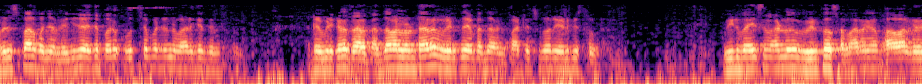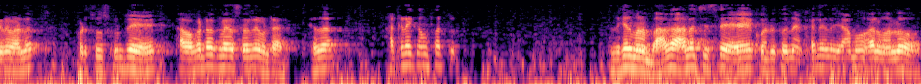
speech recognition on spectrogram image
ప్రిన్సిపాల్ కొంచెం వెగిరి అయితే పని కూర్చోబెట్టిన వాడికే తెలుస్తుంది. అక్కడ వీడికన్నా చాలా పెద్దవాళ్ళు ఉంటారు వీడితో పెద్దవాళ్ళు పట్టించుకొని ఏడిపిస్తుంటారు వీడి వయసు వాళ్ళు వీడితో సమానంగా భావాలు కలిగిన వాళ్ళు ఇప్పుడు చూసుకుంటే ఆ ఒకటో క్లాస్లోనే ఉంటారు కదా? అక్కడే కంఫర్ట్. అందుకని మనం బాగా ఆలోచిస్తే కొన్ని కొన్ని అక్కర్లేని వ్యామోహాలు మనలో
